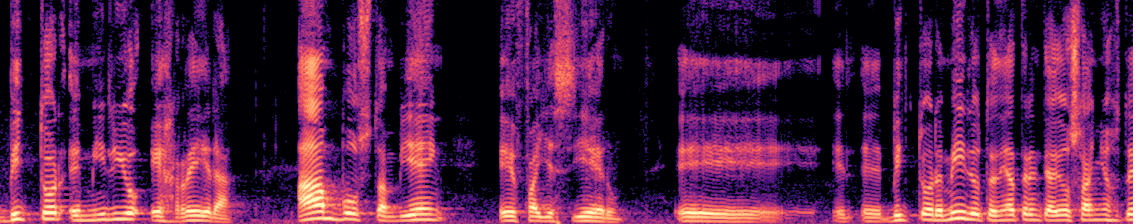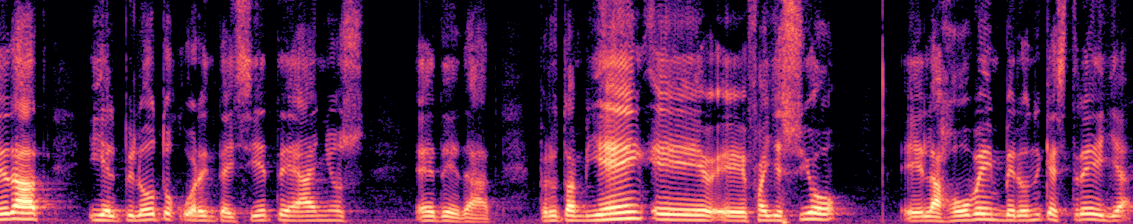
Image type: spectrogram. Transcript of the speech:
Víctor Emilio Herrera. Ambos también fallecieron. Eh, Víctor Emilio tenía 32 años de edad y el piloto 47 años eh, de edad. Pero también eh, falleció la joven Verónica Estrella,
